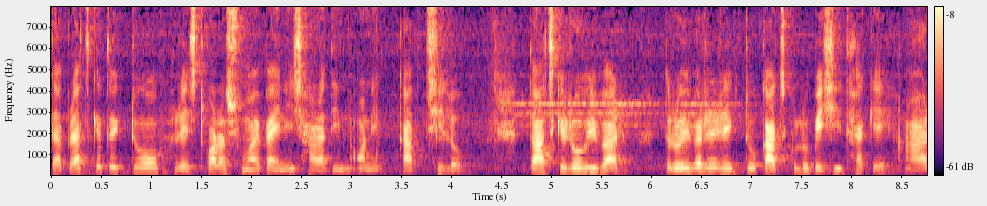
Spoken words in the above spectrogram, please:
তারপর আজকে তো একটু রেস্ট করার সময় পাইনি, সারাদিন অনেক কাজ ছিল তো আজকে রবিবার, তো রবিবারের একটু কাজগুলো বেশি থাকে আর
